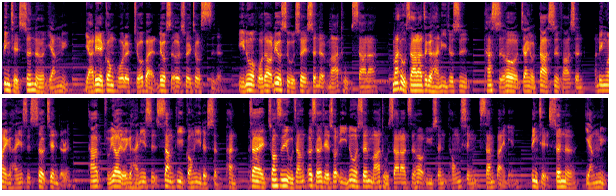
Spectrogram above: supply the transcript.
并且生儿养女。亚列共活了九百六十二岁就死了。以诺活到六十五岁，生了马土沙拉。马土沙拉这个含义就是他死后将有大事发生。另外一个含义是射箭的人。它主要有一个含义是上帝公义的审判。在创世记五章二十二节说，以诺生玛土沙拉之后，与神同行三百年，并且生了养女。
